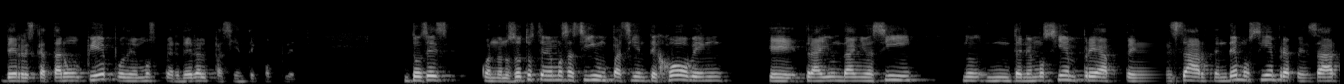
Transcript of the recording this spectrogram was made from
de rescatar un pie podemos perder al paciente completo. Entonces, cuando nosotros tenemos así un paciente joven que trae un daño así, tenemos siempre a pensar, tendemos siempre a pensar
